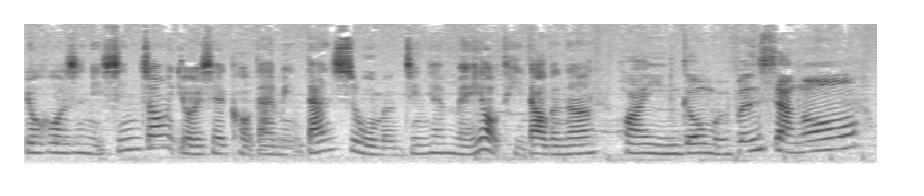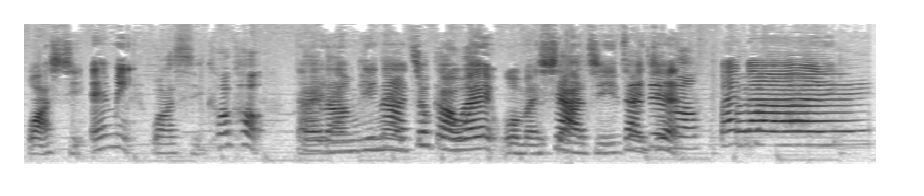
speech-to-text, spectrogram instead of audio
又或是你心中有一些口袋名单是我们今天没有提到的呢？欢迎跟我们分享哦。我是 Amy，我是 Coco。台郎缇娜就搞威，我们下集再见喽，拜拜。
